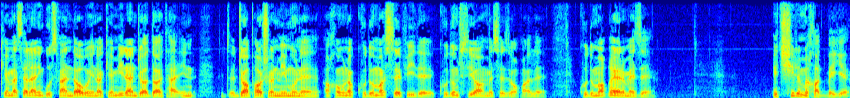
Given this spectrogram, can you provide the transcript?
که مثلا این گوسفندا و اینا که میرن جاده این جا پاشون میمونه. آخه اونا کدوم سفیده؟ کدوم سیاه مثل زغاله؟ کدوم قرمزه؟ این چی رو می‌خواد بگه؟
